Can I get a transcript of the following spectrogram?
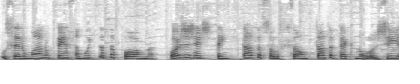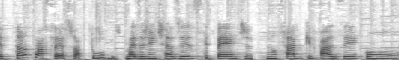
o ser humano pensa muito dessa forma. Hoje a gente tem tanta solução, tanta tecnologia, tanto acesso a tudo, mas a gente às vezes se perde, não sabe o que fazer com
